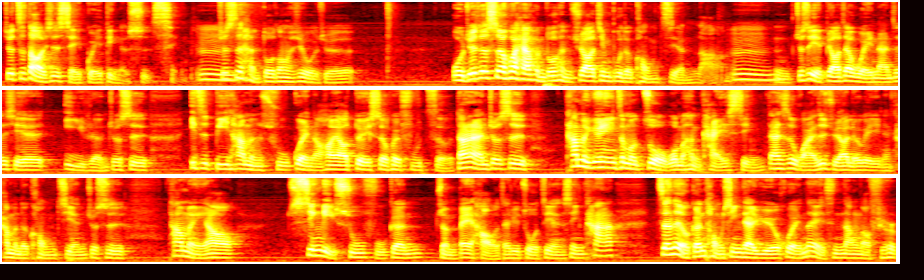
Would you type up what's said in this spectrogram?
就这到底是谁规定的事情？嗯，就是很多东西，我觉得。我觉得社会还有很多很需要进步的空间啦，嗯嗯，就是也不要再为难这些艺人，就是一直逼他们出柜，然后要对社会负责。当然，就是他们愿意这么做，我们很开心。但是我还是觉得要留给他们的空间，就是他们也要心里舒服跟准备好了再去做这件事情。他真的有跟同性在约会，那也是 none of your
